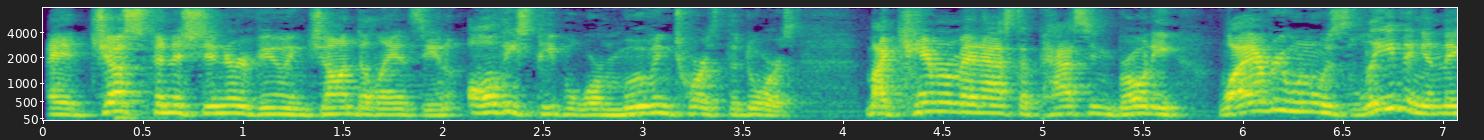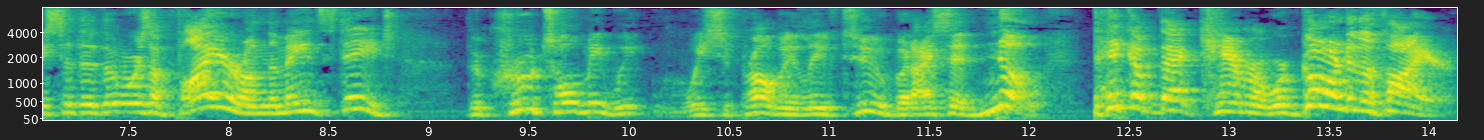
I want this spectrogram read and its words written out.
I had just finished interviewing John de Lancie and all these people were moving towards the doors. My cameraman asked a passing brony why everyone was leaving, and they said that there was a fire on the main stage. The crew told me we, we should probably leave too, but I said, no, pick up that camera, we're going to the fire!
